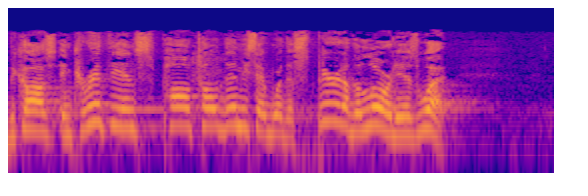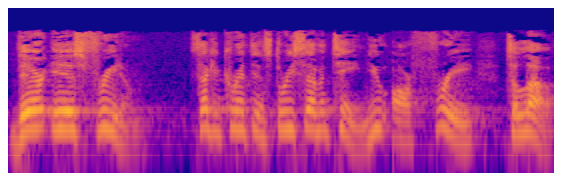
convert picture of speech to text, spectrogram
because in Corinthians, Paul told them, he said, where the Spirit of the Lord is, what? There is freedom. 2 Corinthians 3.17, you are free to love.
